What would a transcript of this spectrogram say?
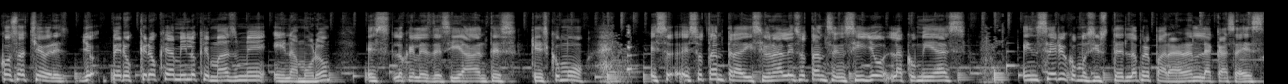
cosas chéveres. Yo, pero creo que a mí lo que más me enamoró es lo que les decía antes, que es como eso, eso tan tradicional, eso tan sencillo. La comida es en serio como si usted la preparara en la casa. Es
